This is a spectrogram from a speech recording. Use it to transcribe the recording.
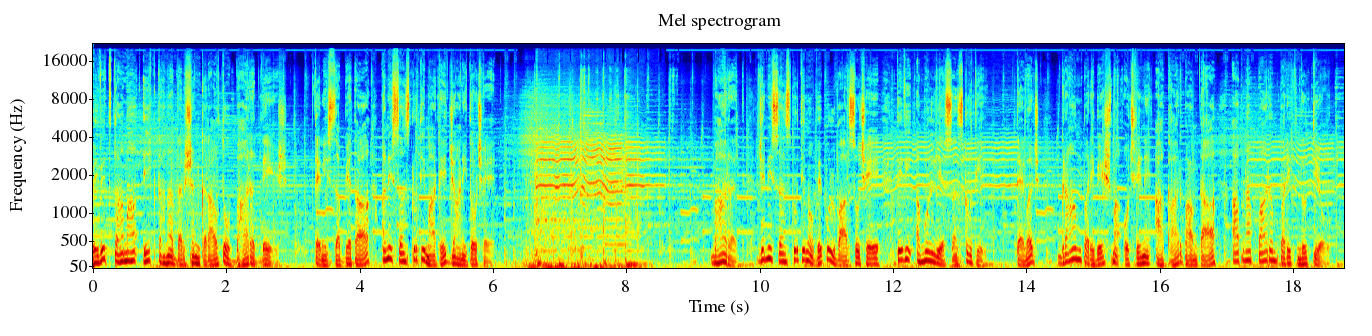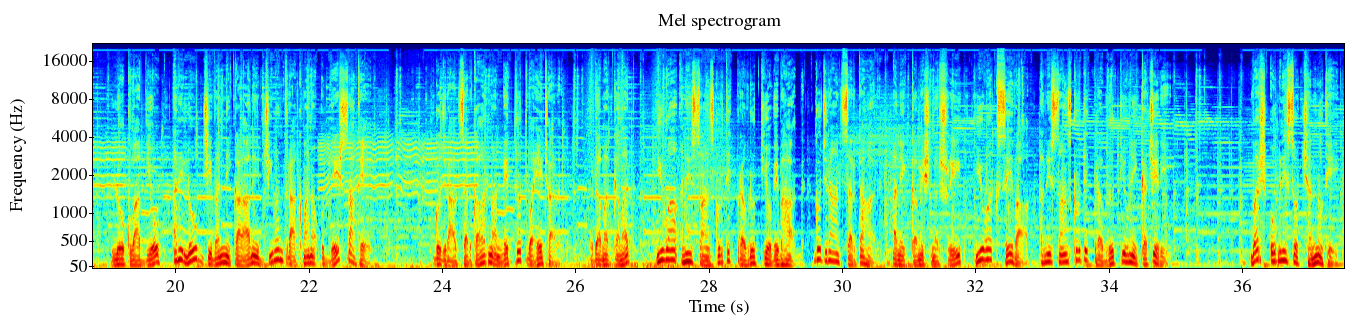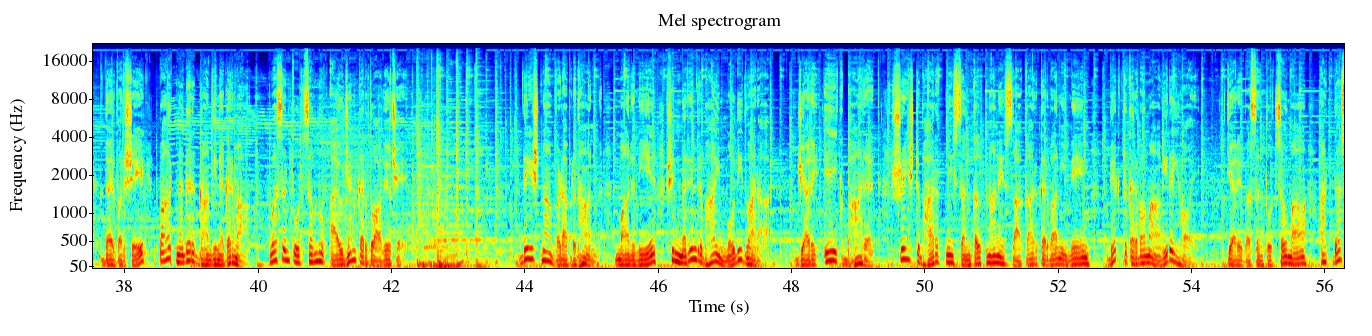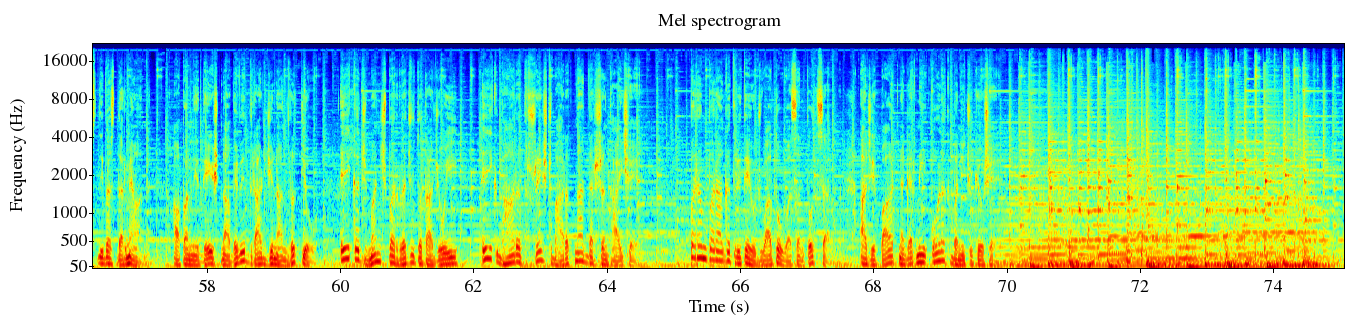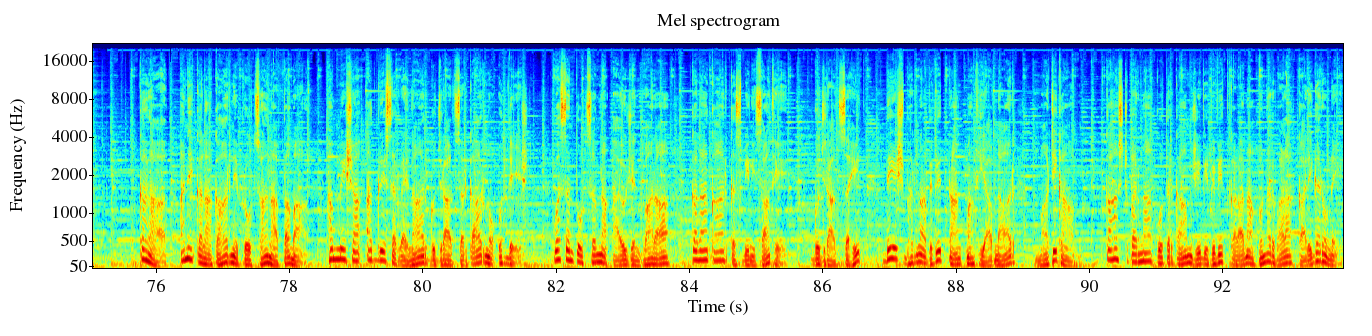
વિવિધતામાં એકતાના દર્શન કરાવતો ભારત દેશ તેની સભ્યતા અને સંસ્કૃતિ માટે જાણીતો છે. ભારત, જેની સંસ્કૃતિનો વિપુલ વારસો છે તેવી અમૂલ્ય સંસ્કૃતિ, તેમજ ગ્રામ પરિવેશમાં ઉછરીને આકાર પામતા આપણા પારંપરિક નૃત્યો, લોકવાદ્યો અને લોકજીવનની કળાને જીવંત રાખવાના ઉદ્દેશ સાથે ગુજરાત સરકારના નેતૃત્વ હેઠળ રમતગમત યુવા અને સાંસ્કૃતિક પ્રવૃત્તિઓ વિભાગ, ગુજરાત સરકાર અને કમિશનર શ્રી, યુવક સેવા અને સાંસ્કૃતિક પ્રવૃત્તિઓની કચેરી. વર્ષ ઓગણીસો છન્નુંથી દર વર્ષે પાટનગર ગાંધીનગરમાં વસંતોત્સવનું આયોજન કરતો આવ્યો છે. દેશના વડાપ્રધાન માનનીય શ્રી નરેન્દ્રભાઈ મોદી દ્વારા જ્યારે એક ભારત શ્રેષ્ઠ ભારતની સંકલ્પનાને સાકાર કરવાની નેમ વ્યક્ત કરવામાં આવી રહી હોય ત્યારે વસંતોત્સવમાં આ દસ દિવસ દરમિયાન આપણને દેશના વિવિધ રાજ્યના નૃત્યો, એક જ મંચ પર રજૂ થતા જોઈ એક ભારત શ્રેષ્ઠ ભારતના દર્શન થાય છે. પરંપરાગત રીતે ઉજવાતો વસંતોત્સવ આજે પાટનગરની ઓળખ બની ચૂક્યો છે. કળા અને કલાકારને પ્રોત્સાહન આપવામાં હંમેશા અગ્રેસર રહેનાર ગુજરાત સરકારનો ઉદ્દેશ વસંતોત્સવના આયોજન દ્વારા કલાકાર કસબીની સાથે ગુજરાત સહિત દેશભરના વિવિધ પ્રાંતમાંથી આવનાર માટીકામ કાસ્ટ પરના કોતરકામ જેવી વિવિધ કળાના હુનરવાળા કારીગરોને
